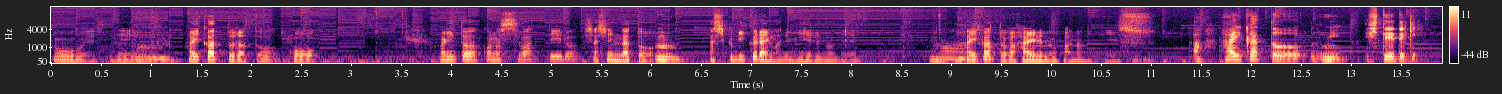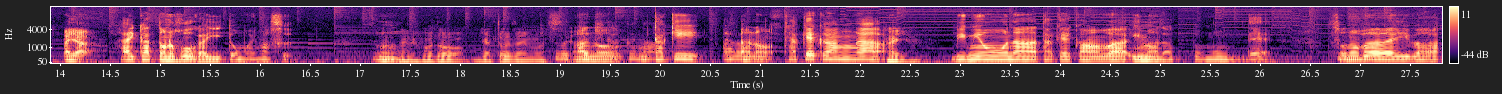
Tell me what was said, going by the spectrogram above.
そうですね、うん。ハイカットだとこう割とこの座っている写真だとうん。足首くらいまで見えるので、うん。あハイカットが入るのかなっていう。あハイカットに否定的？あいや。ハイカットの方がいいと思います。う、なんるほど。ありがとうございます。あの滝あの丈感がはい微妙な丈感は今だと思うんでその場合は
